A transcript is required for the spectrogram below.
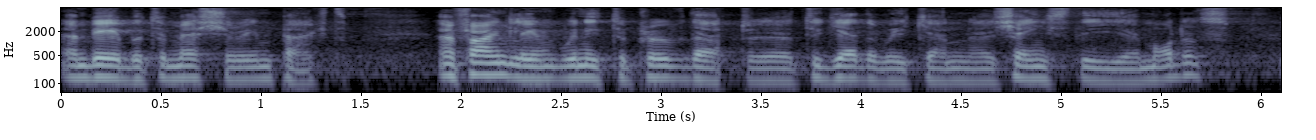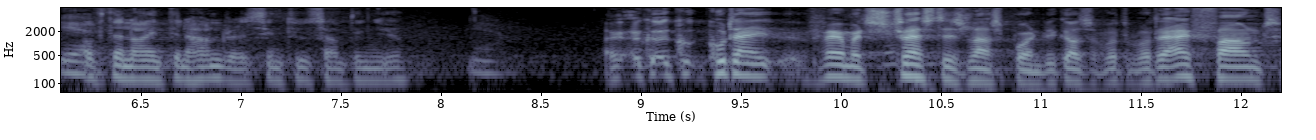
and be able to measure impact. And finally, we need to prove that uh, together we can uh, change the models Yes. of the 1900s into something new. Uh, c- c- Could I very much stress this last point? Because what, what I found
